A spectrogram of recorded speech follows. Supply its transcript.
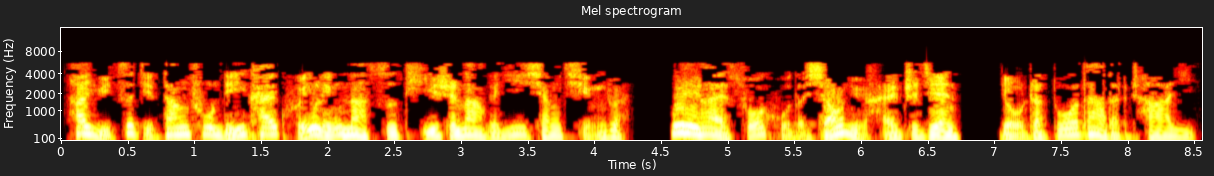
他与自己当初离开奎林纳斯提示那个一厢情愿、为爱所苦的小女孩之间有着多大的差异。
